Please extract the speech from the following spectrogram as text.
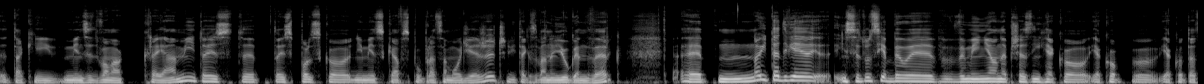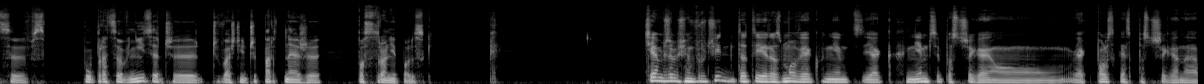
e, takiej między dwoma krajami, to jest, to jest polsko-niemiecka współpraca młodzieży, czyli tak zwany Jugendwerk. No i te dwie instytucje były wymienione przez nich jako, jako, jako tacy współpracownicy, czy, czy właśnie czy partnerzy po stronie polskiej. Chciałem, żebyśmy wrócili do tej rozmowy, jak Niemcy, jak Niemcy postrzegają, jak Polska jest postrzegana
